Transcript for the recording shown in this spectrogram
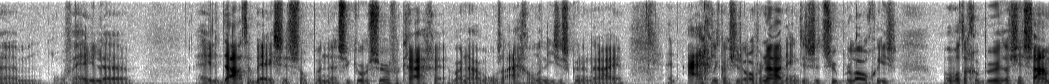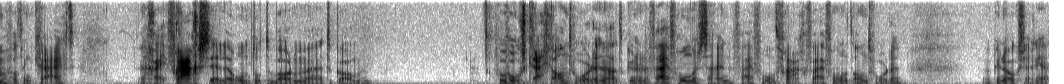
Um, of hele, hele databases op een secure server krijgen. Waarna we onze eigen analyses kunnen draaien. En eigenlijk als je erover nadenkt is het super logisch. Want wat er gebeurt als je een samenvatting krijgt dan ga je vragen stellen om tot de bodem te komen. Vervolgens krijg je antwoorden. Nou, dat kunnen er 500 zijn. 500 vragen, 500 antwoorden. We kunnen ook zeggen, ja,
